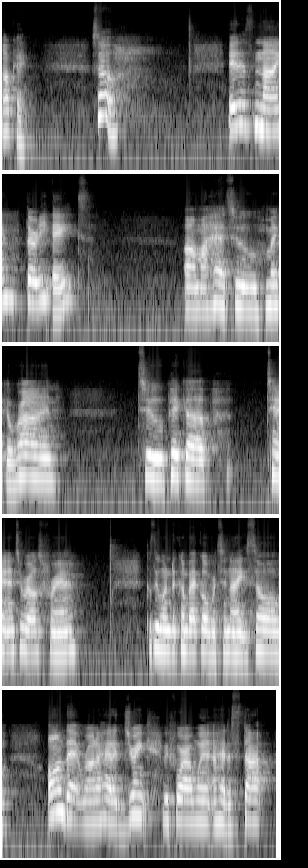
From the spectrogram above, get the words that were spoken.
Okay. So it is 9:38. Um, I had to make a run to pick up Tina and Terrell's friend because he wanted to come back over tonight. So on that run, I had a drink before I went. I had to stop,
